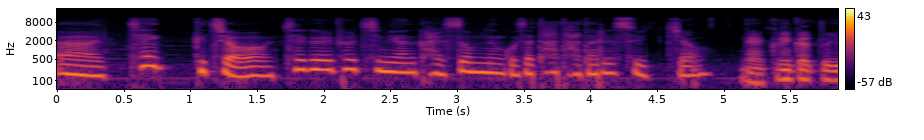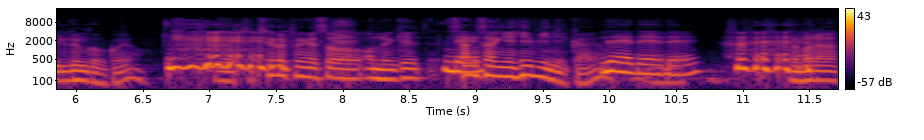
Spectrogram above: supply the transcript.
아, 책, 그쵸. 책을 펼치면 갈 수 없는 곳에 다 다다를 수 있죠. 네, 그러니까 또 읽는 거고요. 네, 책을 통해서 얻는 게 네. 상상의 힘이니까요. 네, 네, 네. 얼마나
